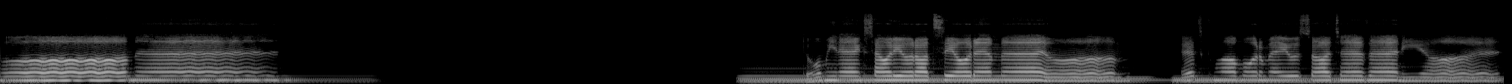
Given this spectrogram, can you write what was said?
Amen. Domine exaudi orationem meam, et clamor meus a te veniat,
